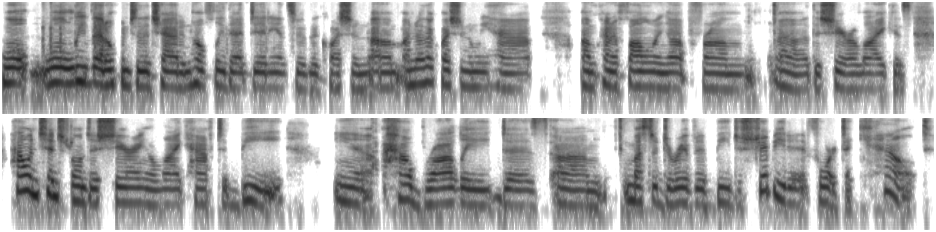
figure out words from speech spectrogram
well, we'll leave that open to the chat and hopefully that did answer the question. Um, another question we have um, kind of following up from uh, the share alike is how intentional does sharing alike have to be? You know, how broadly does um, must a derivative be distributed for it to count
